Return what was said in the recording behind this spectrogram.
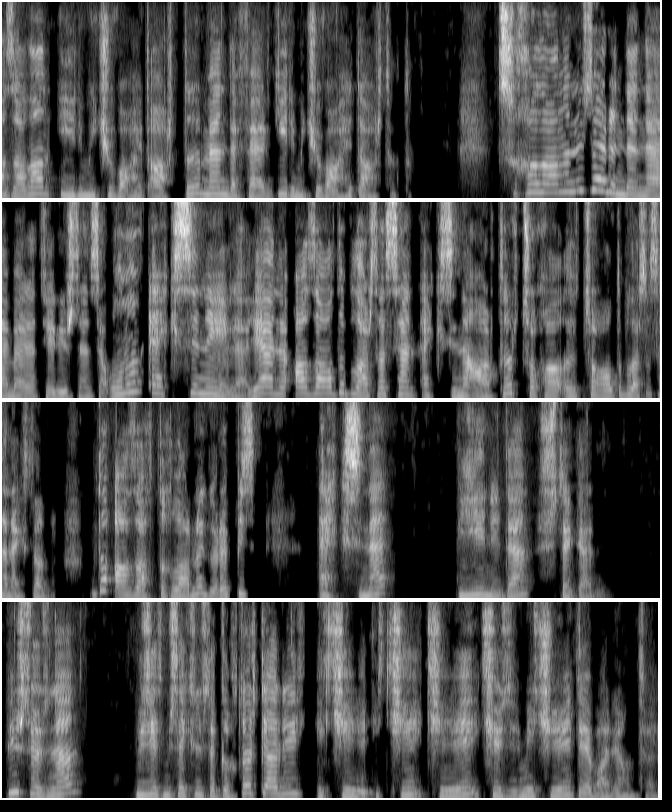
azalan 22 vahid artdı, mən də fərqi 22 vahid artırdım. Çıxalanın üzərində nə əməliyyat edirsənsə, onun əksini elə. Yəni azaldıblarsa sən əksini artır, çoxal e, çoxaldıblarsa sən əksini artır. Burada azaltdıqlarına görə biz əksinə yenidən üstə gəlirik. Bir sözlə 178 üstə 44 gəlirik. 2, 2, 2, 222 D variantı.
